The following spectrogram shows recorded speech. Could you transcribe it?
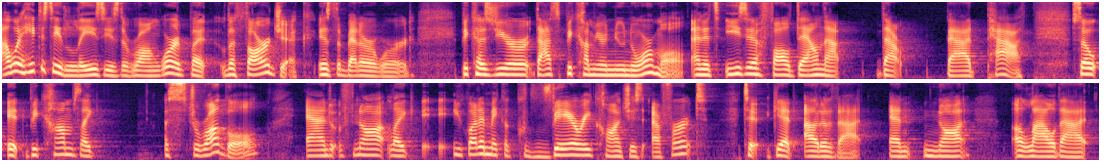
I would hate to say lazy is the wrong word, but lethargic is the better word because you're that's become your new normal and it's easy to fall down that that bad path. So it becomes like a struggle and if not like you've got to make a very conscious effort to get out of that and not allow that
